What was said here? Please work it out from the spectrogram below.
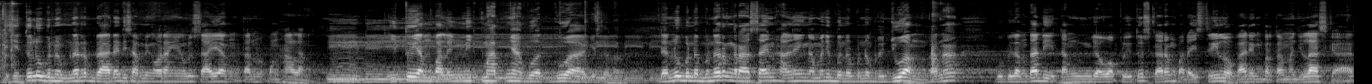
di situ lu bener-bener berada di samping orang yang lu sayang tanpa penghalang. Itu yang paling nikmatnya buat gua gitu loh. Dan lu bener-bener ngerasain hal yang namanya bener-bener berjuang karena gue bilang tadi tanggung jawab lu itu sekarang pada istri lo kan yang pertama jelas kan.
